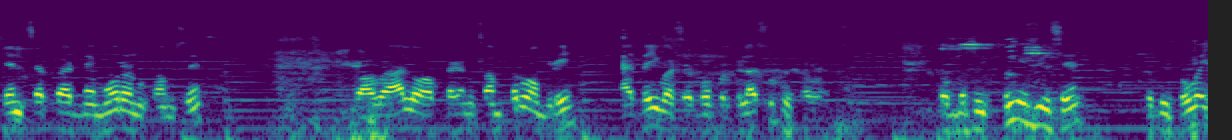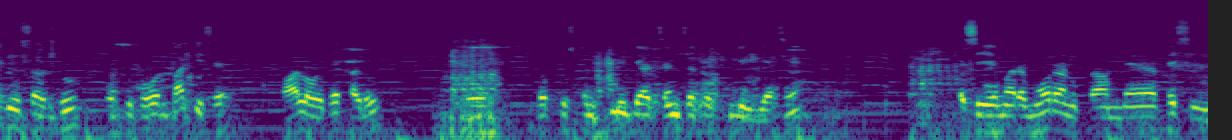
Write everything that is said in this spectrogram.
સેન્સર ને મોરાનું કામ છે. તો હવે હાલો આપણે એનું કામ કરવા મળી આ દઈ વર્ષે બપોર પેલા શું થવાનું છે. તો બધું ખુલી ગયું છે. બધું ધોવાઈ ગયું છે અડધું. બધું ધોવાનું બાકી છે. હાલો દેખાડું. તો બ્લોક પિસ્ટન ખુલી ગયા સેન્સર ખુલી ગયા છે. પછી અમારે મોરાનું કામ ને પેસી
